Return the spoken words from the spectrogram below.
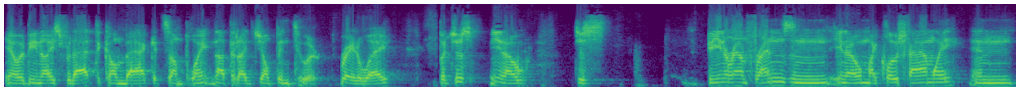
you know, it'd be nice for that to come back at some point. Not that I'd jump into it right away, but just, you know, just being around friends and, you know, my close family and,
